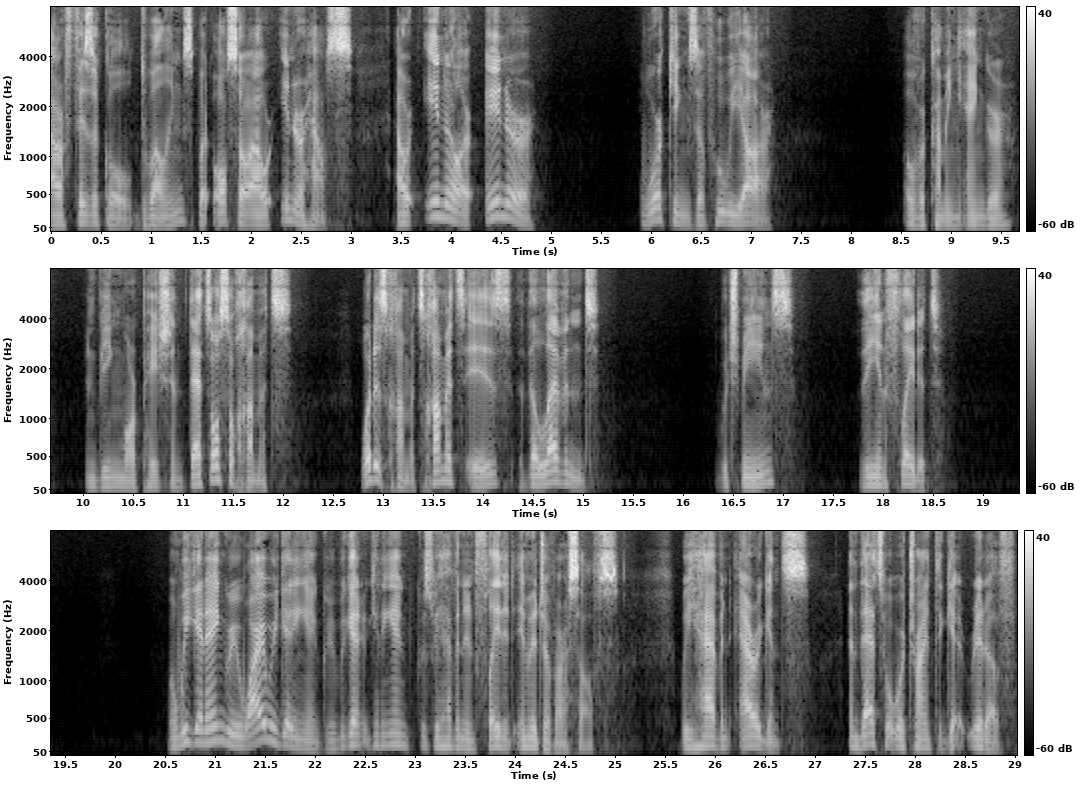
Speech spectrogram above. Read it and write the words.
our physical dwellings, but also our inner house, our inner inner workings of who we are, overcoming anger and being more patient. That's also chametz. What is chametz? Chametz is the leavened, which means the inflated. When we get angry, why are we getting angry? We get getting angry because we have an inflated image of ourselves. We have an arrogance, and that's what we're trying to get rid of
